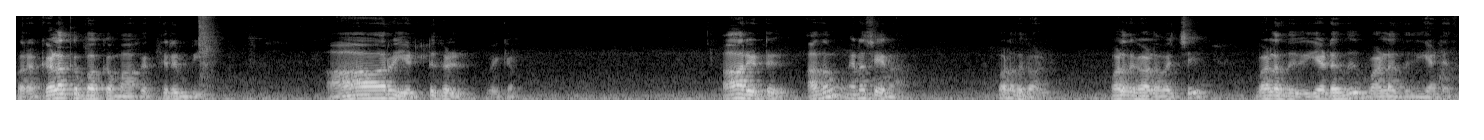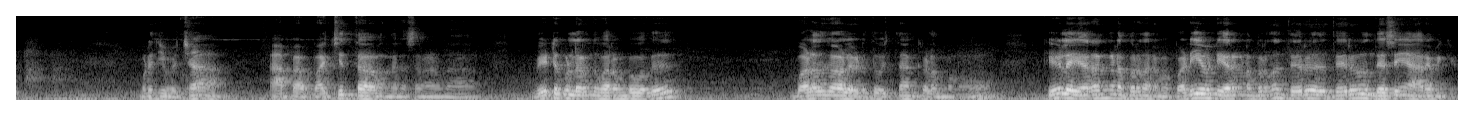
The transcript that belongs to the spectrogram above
பிற கிழக்கு பக்கமாக திரும்பி ஆறு எட்டுகள் வைக்கணும். ஆறு எட்டு அதுவும் என்ன செய்யணும்? வலது கால். வலது காலை வச்சு வலது இடது வலது இடது. முடிஞ்சு வச்சா அப்போ வச்சுத்தா வந்து என்ன சொன்னான்னா வீட்டுக்குள்ளேருந்து வரும்போது வலது காலை எடுத்து வச்சு தான் கிளம்பணும். கீழே இறங்கின பிறகு தான் நம்ம படியை விட்டு இறங்கின பிறகு தான் தெரு தெருவும் திசையும் ஆரம்பிக்கும்.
